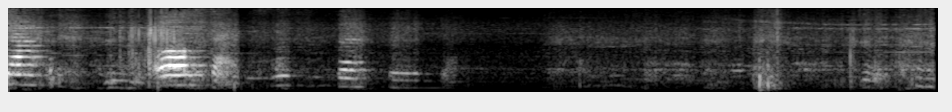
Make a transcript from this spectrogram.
Bye.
